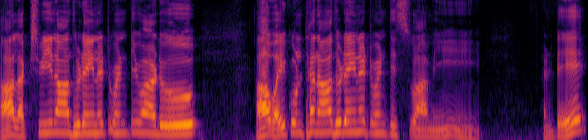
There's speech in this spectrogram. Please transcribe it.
ఆ లక్ష్మీనాథుడైనటువంటి వాడు ఆ వైకుంఠనాథుడైనటువంటి స్వామి. అంటే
